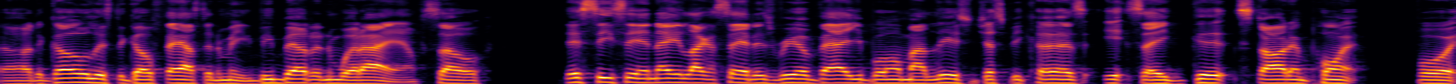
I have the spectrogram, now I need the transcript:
Uh, the goal is to go faster than me, be better than what I am. So this CCNA, like I said, is real valuable on my list just because it's a good starting point for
